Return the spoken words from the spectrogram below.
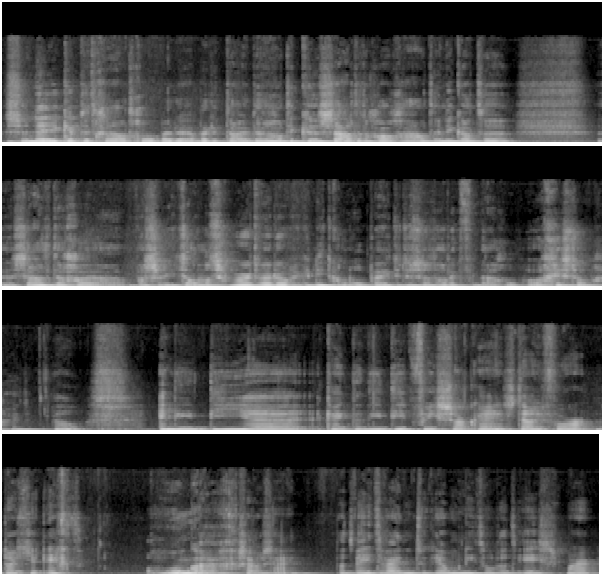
Dus eh, nee, ik heb dit gehaald gewoon bij de, bij de Thai. Dat had ik eh, zaterdag al gehaald. En ik had... zaterdag eh, was er iets anders gebeurd waardoor ik het niet kon opeten. Dus dat had ik vandaag op, eh, gisteren opgegeten. Oh, en die, die eh, kijk, die diepvrieszakken, hè? stel je voor dat je echt hongerig zou zijn. Dat weten wij natuurlijk helemaal niet hoe dat is, maar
